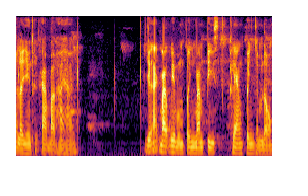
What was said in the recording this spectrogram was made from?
ឥឡូវយើងធ្វើការបើកហើយហើយ យើងអាចបើកវាបំពេញបានពីរឃ្លាំងពេញតែម្ដង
